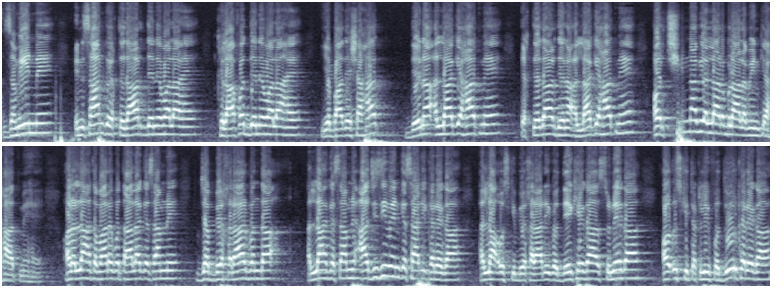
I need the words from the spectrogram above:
زمین میں انسان کو اقتدار دینے والا ہے، خلافت دینے والا ہے۔ یہ بادشاہت دینا اللہ کے ہاتھ میں ہے، اقتدار دینا اللہ کے ہاتھ میں ہے اور چھیننا بھی اللہ رب العالمین کے ہاتھ میں ہے۔ اور اللہ تبارک و تعالیٰ کے سامنے جب بے قرار بندہ اللہ کے سامنے عاجزی و انکساری کرے گا، اللہ اس کی بے قراری کو دیکھے گا، سنے گا اور اس کی تکلیف کو دور کرے گا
